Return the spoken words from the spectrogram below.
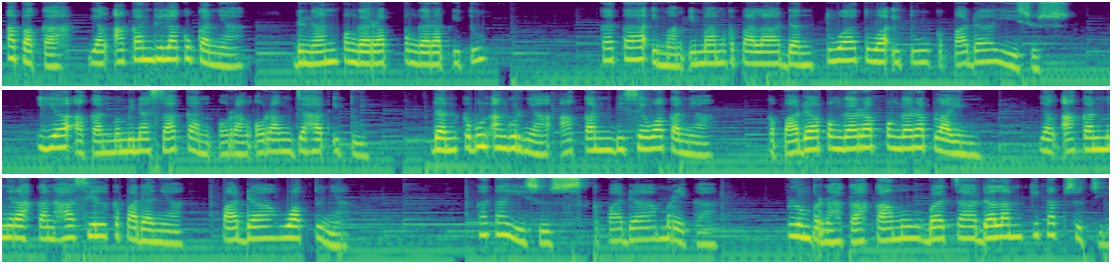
apakah yang akan dilakukannya dengan penggarap-penggarap itu? Kata imam-imam kepala dan tua-tua itu kepada Yesus, "Ia akan membinasakan orang-orang jahat itu." dan kebun anggurnya akan disewakannya kepada penggarap-penggarap lain yang akan menyerahkan hasil kepadanya pada waktunya. Kata Yesus kepada mereka, "Belum pernahkah kamu baca dalam kitab suci,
